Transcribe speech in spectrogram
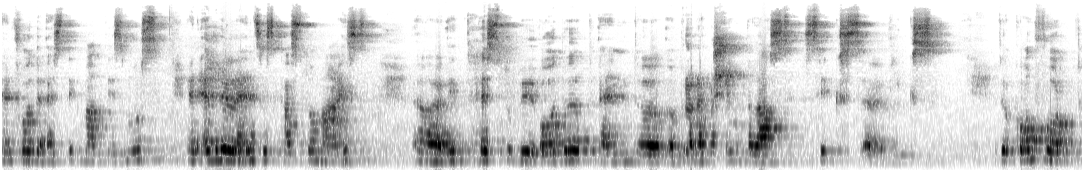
and for the astigmatismus. And every lens is customized. Uh, it has to be ordered and uh, production lasts six uh, weeks. The comfort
